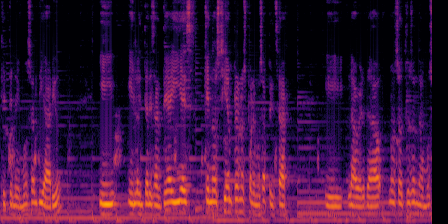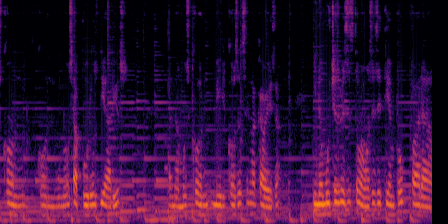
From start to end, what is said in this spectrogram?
que tenemos al diario Y, y, lo interesante ahí es que no siempre nos ponemos a pensar. Y la verdad, nosotros andamos con, con unos apuros diarios, andamos con mil cosas en la cabeza y no muchas veces tomamos ese tiempo para,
